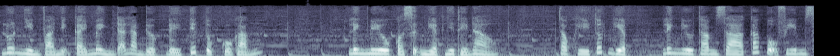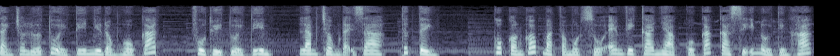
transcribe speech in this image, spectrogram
luôn nhìn vào những cái mình đã làm được để tiếp tục cố gắng. Linh Miu có sự nghiệp như thế nào? Sau khi tốt nghiệp, Linh Miu tham gia các bộ phim dành cho lứa tuổi tin như Đồng Hồ Cát, Phù Thủy Tuổi tin Làm Chồng Đại Gia, Thức Tỉnh. Cô còn góp mặt vào một số MV ca nhạc của các ca sĩ nổi tiếng khác.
